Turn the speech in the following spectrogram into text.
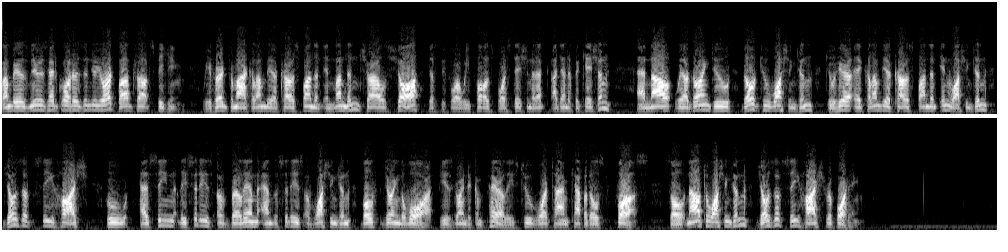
Columbia's news headquarters in New York, Bob Trout speaking. We've heard from our Columbia correspondent in London, Charles Shaw, just before we paused for station identification. And now we are going to go to Washington to hear a Columbia correspondent in Washington, Joseph C. Harsch, who has seen the cities of Berlin and the cities of Washington both during the war. He is going to compare these two wartime capitals for us. So now to Washington, Joseph C. Harsch reporting.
